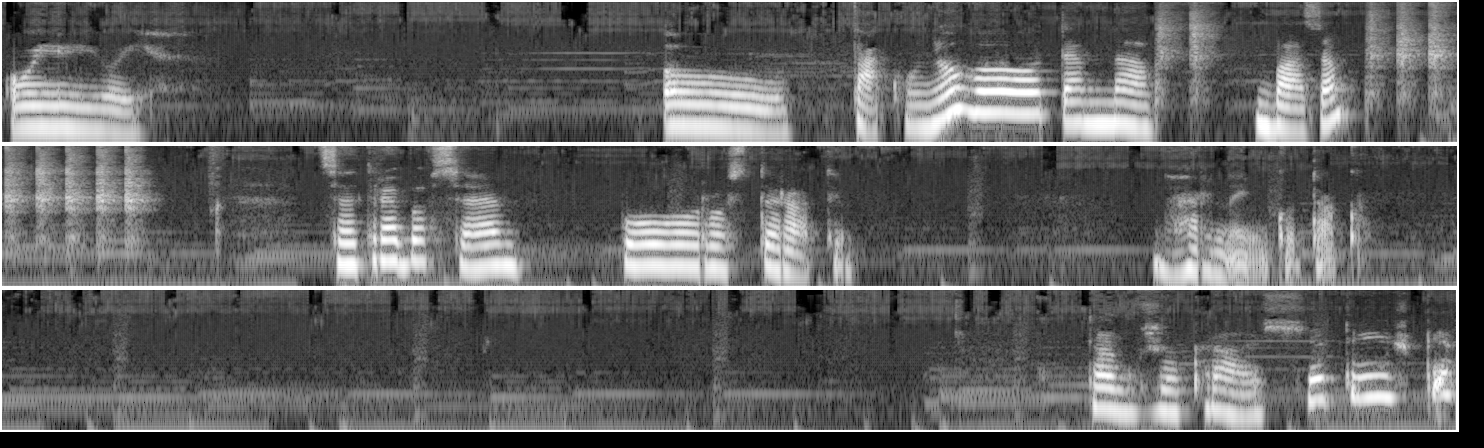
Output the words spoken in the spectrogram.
Ой-ой-ой. Оу. Так, у нього темна база. Це треба все порозтирати. Гарненько так. Так вже краще трішки.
